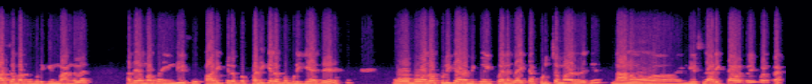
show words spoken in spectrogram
பார்க்க பார்க்க பிடிக்கும்பாங்கல்ல. அதே மாதிரி தான் இங்கிலீஷ் படிக்கிறப்ப படிக்கிறப்ப பிடிக்காது. போக போக தான் பிடிக்க ஆரம்பிக்கும். இப்போ எனக்கு லைட்டா பிடிச்ச மாதிரி இருக்கு. நானும் இங்கிலீஷ்ல அடிக்ட் ஆக ட்ரை பண்றேன்.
